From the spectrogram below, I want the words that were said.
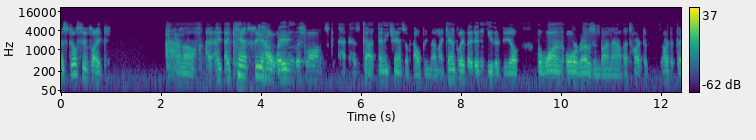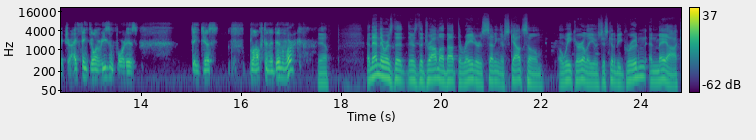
it still seems like I don't know. I, I, I can't see how waiting this long has, has got any chance of helping them. I can't believe they didn't either deal the one or Rosen by now. That's hard to hard to picture. I think the only reason for it is they just bluffed and it didn't work. Yeah. And then there was the there's the drama about the Raiders sending their scouts home a week early. It was just going to be Gruden and Mayock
